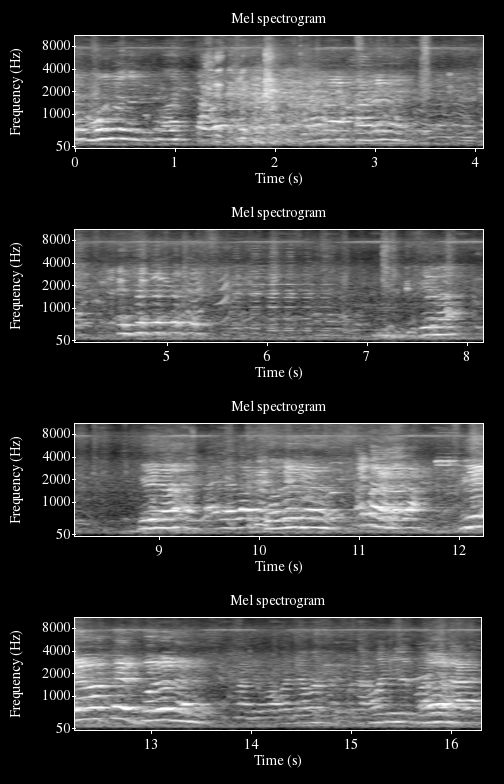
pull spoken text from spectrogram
माझं बोलणं तुम्हाला मला कारण आहे. गेला गेला बोले ना काय म्हणाला? गेला ते बरं झालं माझ्या बाबाच्या गावाने माझ्या दारात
